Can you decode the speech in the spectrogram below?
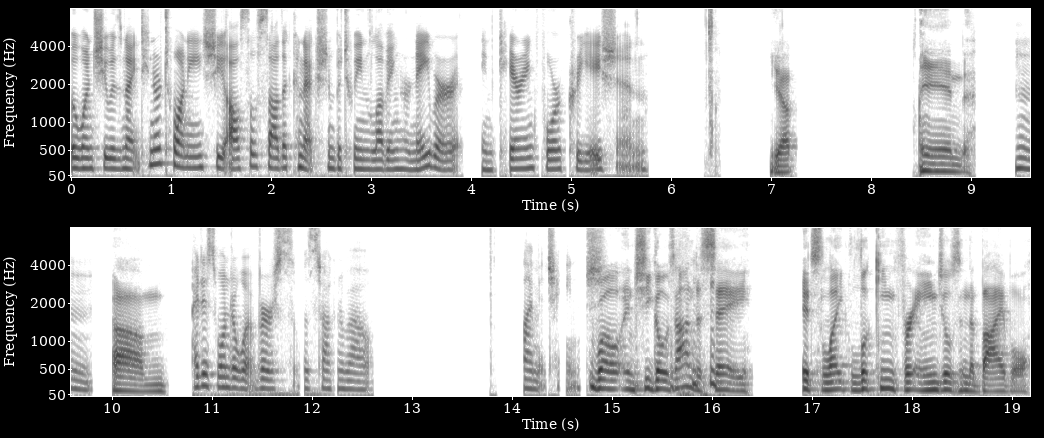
But when she was 19 or 20, she also saw the connection between loving her neighbor and caring for creation. Yep. And hmm. um I just wonder what verse was talking about climate change. Well, and she goes on to say it's like looking for angels in the Bible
